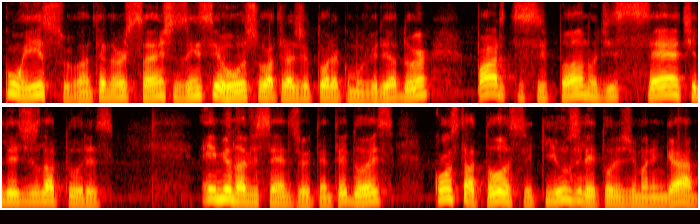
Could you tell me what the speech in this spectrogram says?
Com isso, Antenor Sanches encerrou sua trajetória como vereador, participando de sete legislaturas. Em 1982, constatou-se que os eleitores de Maringá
